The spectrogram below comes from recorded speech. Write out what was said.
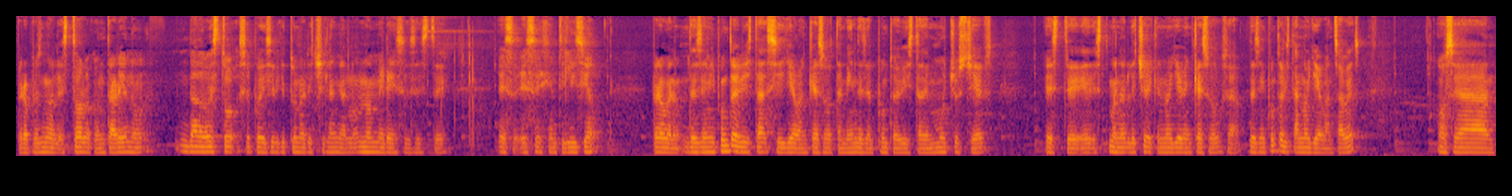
pero pues no, es todo lo contrario, no, dado esto, se puede decir que tú no eres chilanga, no, no mereces este, ese, gentilicio. Pero bueno, desde mi punto de vista sí llevan queso, también desde el punto de vista de muchos chefs. Este, bueno, el hecho de que no lleven queso, o sea, desde mi punto de vista no llevan, ¿sabes? O sea,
